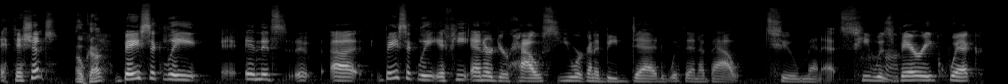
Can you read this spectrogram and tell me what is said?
efficient. Okay. Basically, and it's uh, basically if he entered your house, you were going to be dead within about two minutes. He was huh. very quick.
